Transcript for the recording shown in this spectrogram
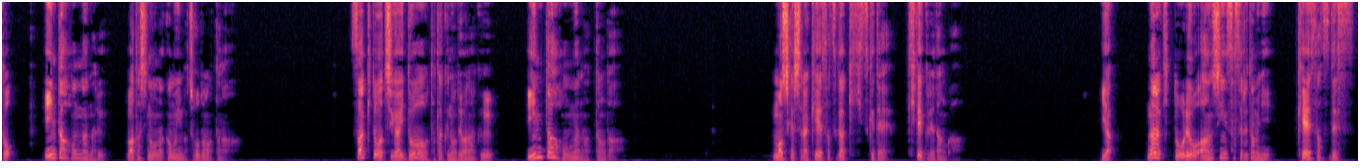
と、インターホンが鳴る。私のお腹も今ちょうど鳴ったな。さっきとは違いドアを叩くのではなく、インターホンが鳴ったのだ。もしかしたら警察が聞きつけて来てくれたのかいや、ならきっと俺を安心させるために、警察です。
